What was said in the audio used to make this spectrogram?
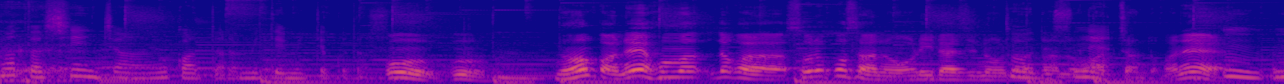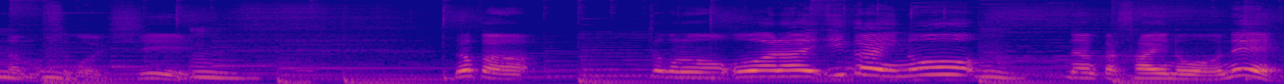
またしんちゃんよかったら見てみてください、うんうん。うん。なんかねほんまだからそれこそあのオリラジのね。のあっちゃんとかね、うんうんうん。なんもすごいし、うん。なんかそのお笑い以外のうん。なんか才能をね、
